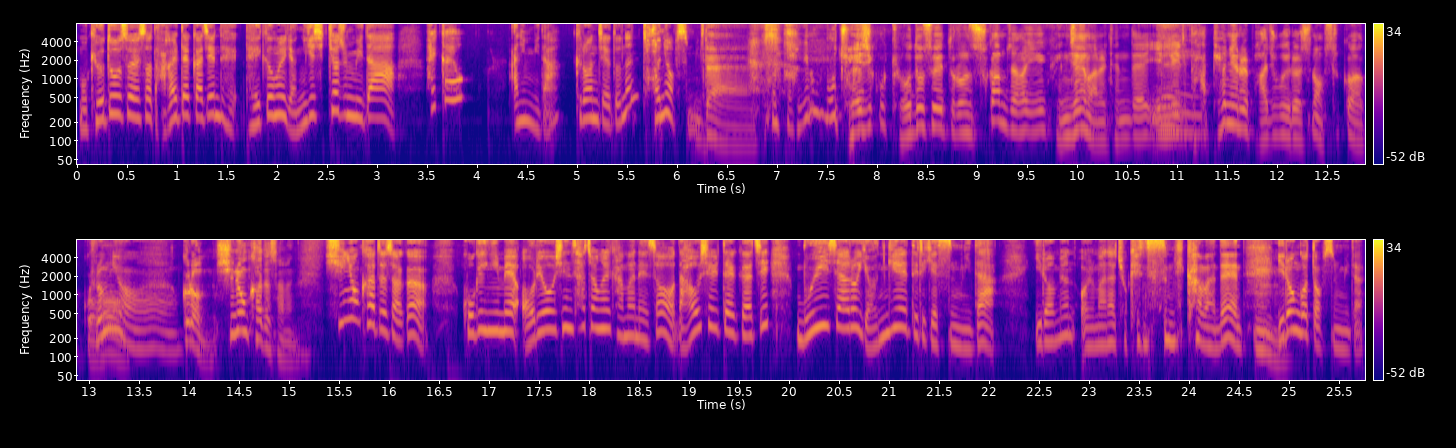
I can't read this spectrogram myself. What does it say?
뭐 교도소에서 나갈 때까지는 대, 대금을 연기시켜 줍니다. 할까요? 아닙니다. 그런 제도는 전혀 없습니다. 네. 하기는 뭐 죄 짓고 교도소에 들어온 수감자가 이게 굉장히 많을 텐데 일일이 네. 다 편의를 봐주고 이럴 수는 없을 것 같고. 그럼요. 그럼 신용카드사는 신용카드사가 고객님의 어려우신 사정을 감안해서 나오실 때까지 무이자로 연기해 드리겠습니다. 이러면 얼마나 좋겠습니까마는 음. 이런 것도 없습니다.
